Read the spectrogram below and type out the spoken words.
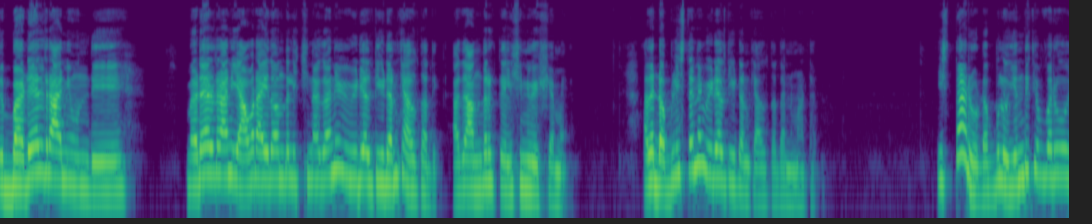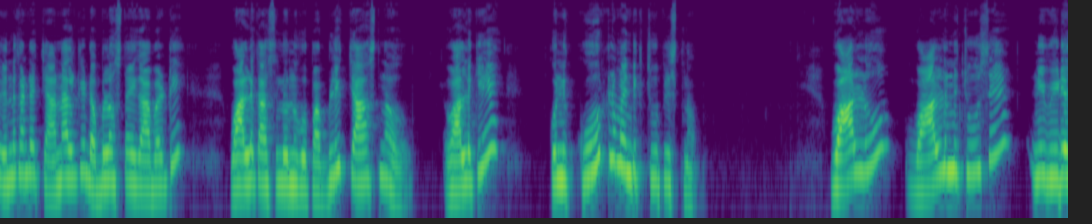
బడేలు రాణి ఉంది. బడేలు రాణి ఎవరు 500 ఇచ్చినా కానీ వీడియోలు తీయడానికి వెళ్తుంది అది అందరికి తెలిసిన విషయమే. అదే డబ్బులిస్తేనే వీడియోలు తీయడానికి వెళ్తుంది అనమాట ఇస్తారు డబ్బులు. ఎందుకు ఇవ్వరు ఎందుకంటే ఛానల్‌కి కాబట్టి వాళ్ళకి అసలు నువ్వు పబ్లిక్ చేస్తున్నావు. వాళ్ళకి కొన్ని కోట్ల మందికి చూపిస్తున్నావు. వాళ్ళు వాళ్ళని చూసే నీ వీడియో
